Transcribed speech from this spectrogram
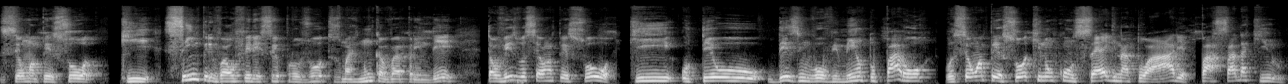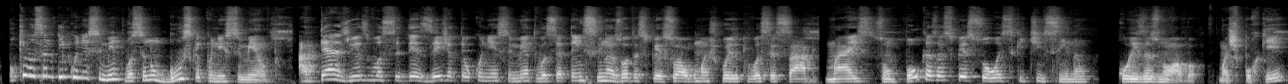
ser uma pessoa que sempre vai oferecer para os outros, mas nunca vai aprender, talvez você é uma pessoa que o teu desenvolvimento parou. Você é uma pessoa que não consegue na tua área passar daquilo. Porque você não tem conhecimento, você não busca conhecimento. Até às vezes você deseja ter o conhecimento, você até ensina as outras pessoas algumas coisas que você sabe, mas são poucas as pessoas que te ensinam coisas novas. Mas por quê?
